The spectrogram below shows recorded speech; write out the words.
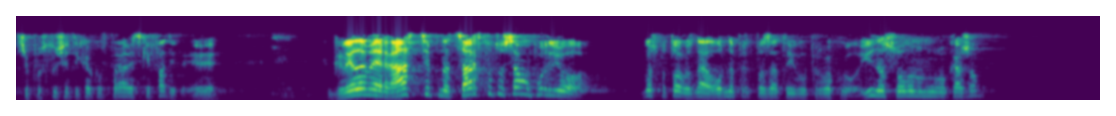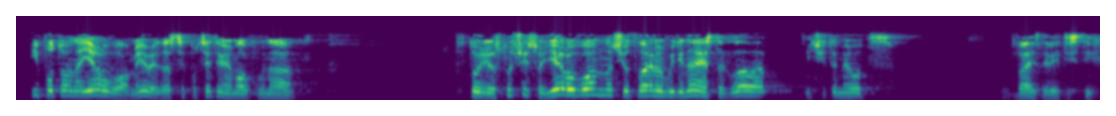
ќе послушате, и каков правец ќе фатите. Еве, гледаме расцеп на царството само поради ова. Господ тоа го знаел однапред, па затоа и го пророкувал. И на Соломон му го кажал, и потоа на Јеровоам. Еве, да се подсетиме малку на вториот случај со Јеровоам, значи отвараме во 11 глава и читаме од 29 стих.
